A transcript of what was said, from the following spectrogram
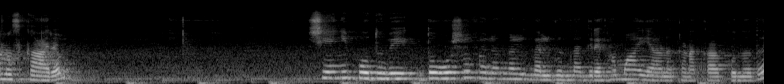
നമസ്കാരം. ശനി പൊതുവെ ദോഷഫലങ്ങൾ നൽകുന്ന ഗ്രഹമായാണ് കണക്കാക്കുന്നത്.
